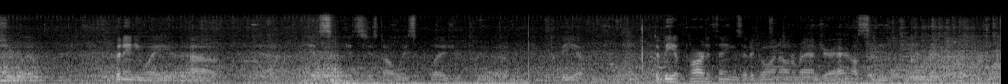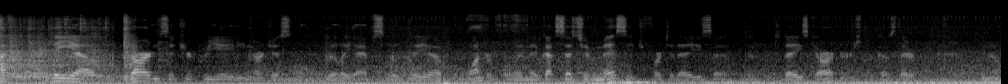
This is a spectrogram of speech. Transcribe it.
She will. But anyway, uh, it's it's just always a pleasure to, uh, to be a to be a part of things that are going on around your house, and, and uh, the uh, gardens that you're creating are just really absolutely uh, wonderful, and they've got such a message for today's uh, today's gardeners because they're you know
